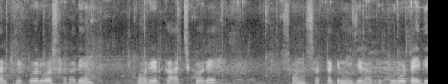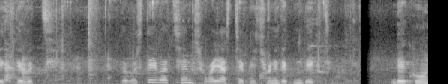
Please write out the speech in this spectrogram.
আর কি করব? সারাদিন ঘরের কাজ করে সংসারটাকে নিজের হাতে পুরোটাই দেখতে হচ্ছে। তো বুঝতেই পারছেন, সবাই আসছে পিছনে, দেখুন, দেখছে। দেখুন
